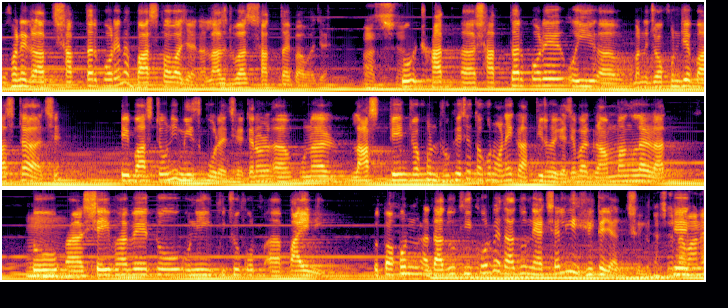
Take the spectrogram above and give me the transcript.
ওখানে রাত সাতটার পরে না বাস পাওয়া যায় না লাস্ট বাস সাতটায় পাওয়া যায়। আচ্ছা। তো সাতটার পরে ওই মানে যখন যে বাসটা আছে সেই বাসটা উনি মিস করেছে। কেন ওনার লাস্ট ট্রেন যখন ঢুকেছে তখন অনেক রাত্রির হয়ে গেছে। এবার গ্রাম বাংলার রাত তো সেইভাবে তো উনি কিছু পায়নি। তো তখন দাদু কি করবে? দাদু ন্যাচারালি হেঁটে যাচ্ছিল। আচ্ছা, মানে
